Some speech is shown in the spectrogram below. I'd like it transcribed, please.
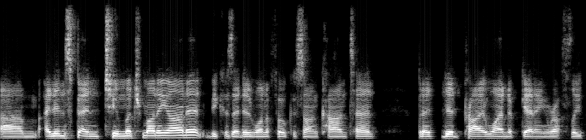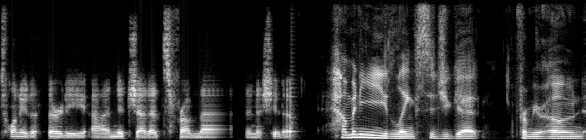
Um, I didn't spend too much money on it because I did want to focus on content, but I did probably wind up getting roughly 20 to 30 uh, niche edits from that initiative. How many links did you get from your own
